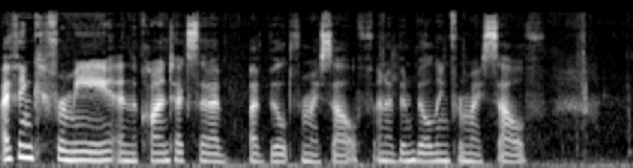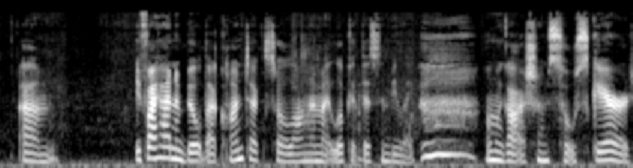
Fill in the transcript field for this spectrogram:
I think for me and the context that I've I've built for myself and I've been building for myself, um, if I hadn't built that context so long, I might look at this and be like, oh my gosh, I'm so scared.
